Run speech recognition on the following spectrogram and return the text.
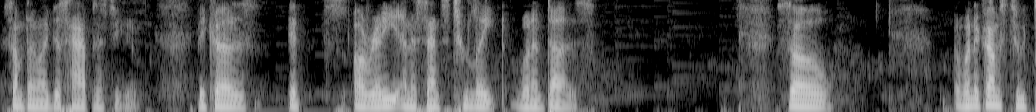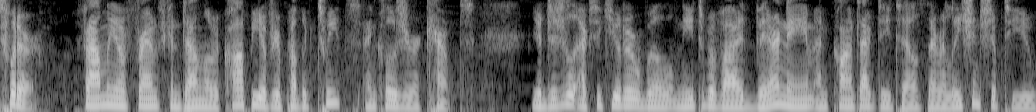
something like this happens to you. Because it's already, in a sense, too late when it does. So, when it comes to Twitter, family and friends can download a copy of your public tweets and close your account. Your digital executor will need to provide their name and contact details, their relationship to you,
